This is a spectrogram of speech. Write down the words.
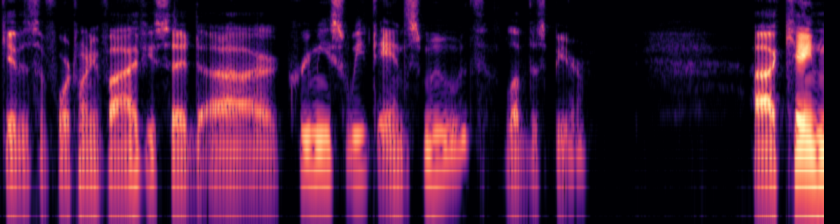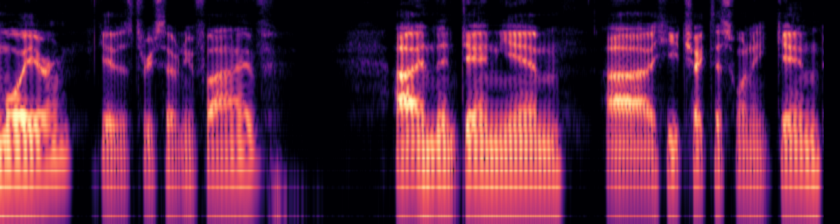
gave this a 425. He said, uh, creamy, sweet, and smooth. Love this beer. Uh, Kane Moyer gave us 375. Uh, and then Dan Yim, uh, he checked this one again.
